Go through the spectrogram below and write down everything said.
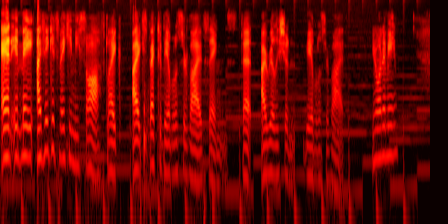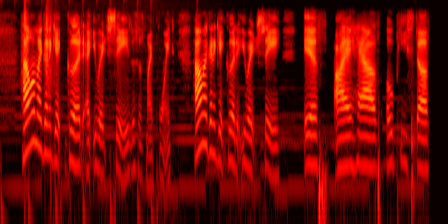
And it may. I think it's making me soft. Like I expect to be able to survive things that I really shouldn't be able to survive. You know what I mean? How am I going to get good at UHC? This is my point. How am I going to get good at UHC if I have OP stuff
